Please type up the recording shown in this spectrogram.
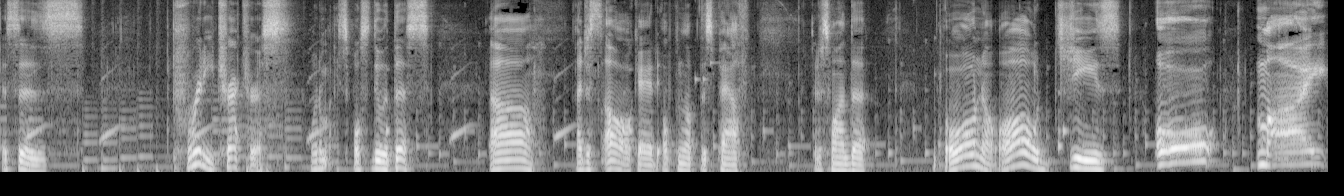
This is pretty treacherous. What am I supposed to do with this? Uh, I just... Oh, okay. It opened up this path. I just wanted to... Oh, no. Oh, jeez. Oh, my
